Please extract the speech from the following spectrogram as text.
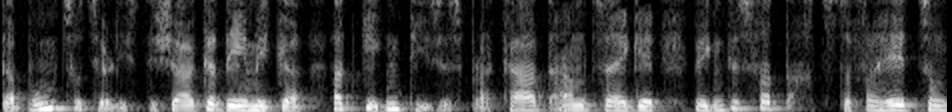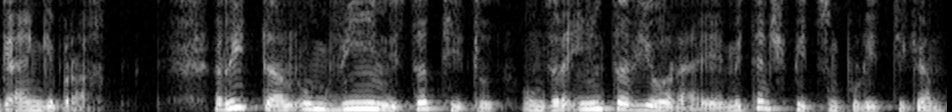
Der Bund sozialistischer Akademiker hat gegen dieses Plakat Anzeige wegen des Verdachts der Verhetzung eingebracht. Rittern um Wien ist der Titel unserer Interviewreihe mit den Spitzenpolitikern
